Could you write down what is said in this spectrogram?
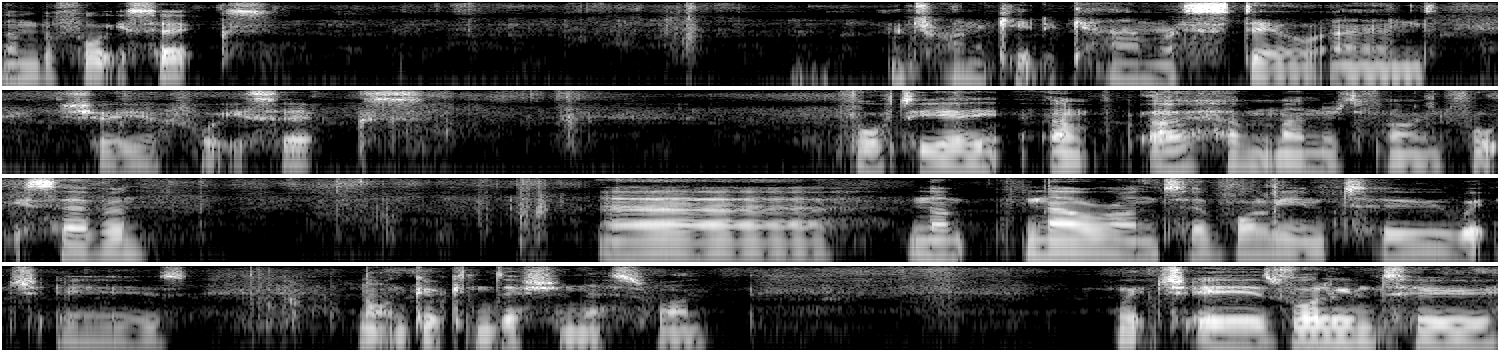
Number 46. I'm trying to keep the camera still and show you 46. 48. Um, I haven't managed to find 47. Uh, now we're on to volume 2, which is not in good condition, this one which is volume 2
